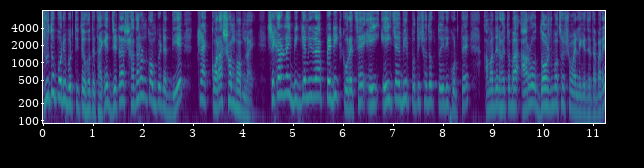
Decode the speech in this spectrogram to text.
দ্রুত পরিবর্তিত হতে থাকে, যেটা সাধারণ কম্পিউটার দিয়ে ট্র্যাক করা সম্ভব নয়। সে কারণেই বিজ্ঞানীরা প্রেডিক্ট করেছে এই এইচআইভির প্রতিষেধক তৈরি করতে আমাদের হয়তোবা আরও দশ বছর সময় লেগে যেতে পারে,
